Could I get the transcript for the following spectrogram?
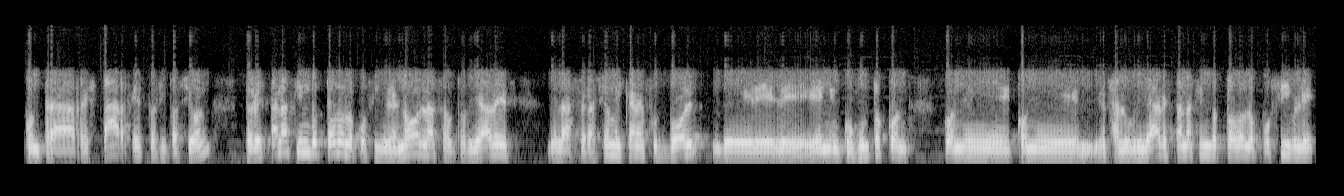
contrarrestar esta situación, pero están haciendo todo lo posible, ¿no? Las autoridades de la Federación Mexicana de Fútbol, de, en, conjunto con, con, eh, con eh, Salubridad, están haciendo todo lo posible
